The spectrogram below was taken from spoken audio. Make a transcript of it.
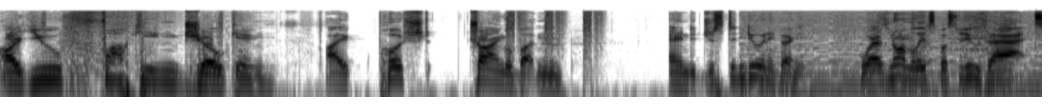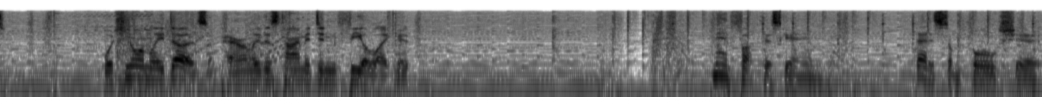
Are you fucking joking? I pushed triangle button and it just didn't do anything. Whereas normally it's supposed to do that. Which normally it does. Apparently this time it didn't feel like it. Man, fuck this game. That is some bullshit.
